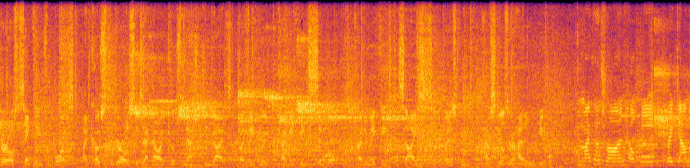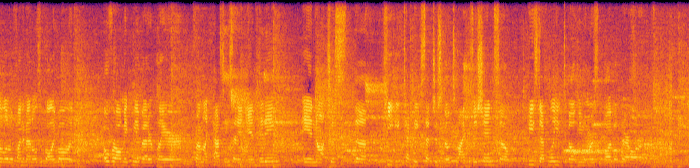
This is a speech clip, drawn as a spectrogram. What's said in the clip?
girls, the same thing for boys. I coach the girls exactly how I coach the national team guys. So I think we try to make things simple, try to make things concise so the players can have skills that are highly repeatable. My coach Ron helped me break down the little fundamentals of volleyball and overall make me a better player from like passing, setting, and hitting and not just the key techniques that just go to my position. So he's definitely developed me more as a volleyball player all around.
